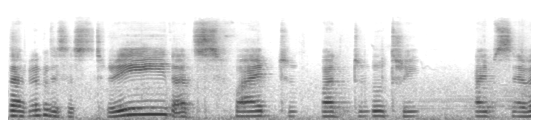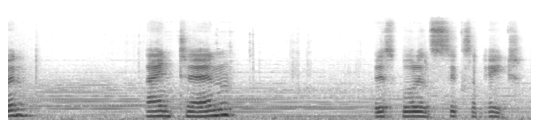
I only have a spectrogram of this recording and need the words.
Seven. This is three. That's five. Two, one, two, three, five, seven, nine, ten. There's four and six and eight.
